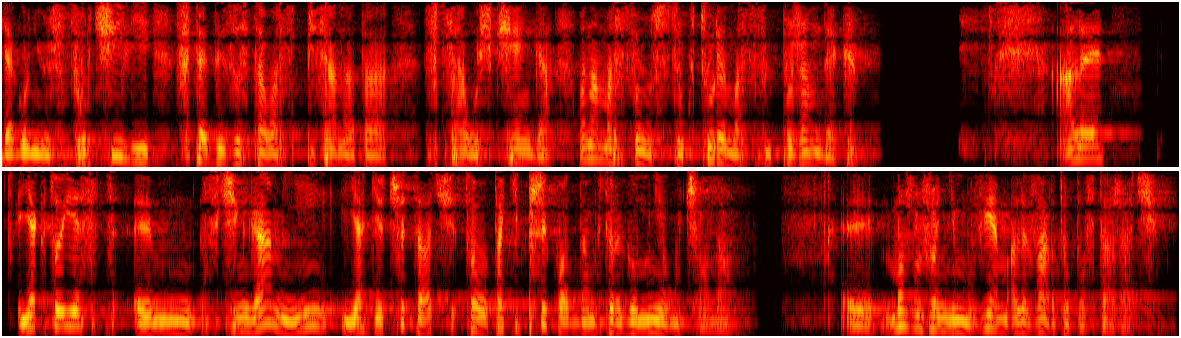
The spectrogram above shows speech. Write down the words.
jak oni już wrócili, wtedy została spisana ta w całość księga. Ona ma swoją strukturę, ma swój porządek. Ale jak to jest z księgami, jak je czytać, to taki przykład dam, którego mnie uczono. E, może już o nim mówiłem, ale warto powtarzać.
